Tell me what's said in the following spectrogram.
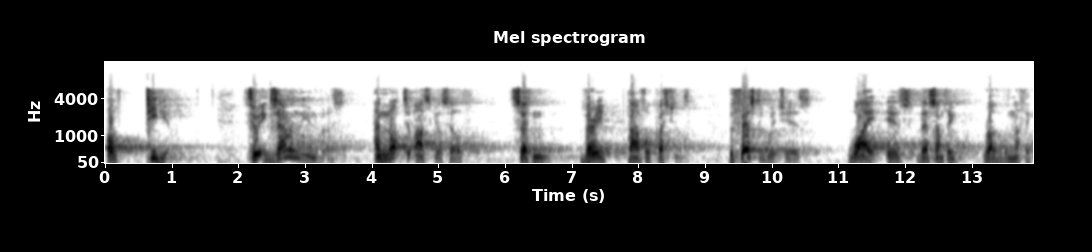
of tedium to examine the universe and not to ask yourself certain very powerful questions. The first of which is, why is there something rather than nothing?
